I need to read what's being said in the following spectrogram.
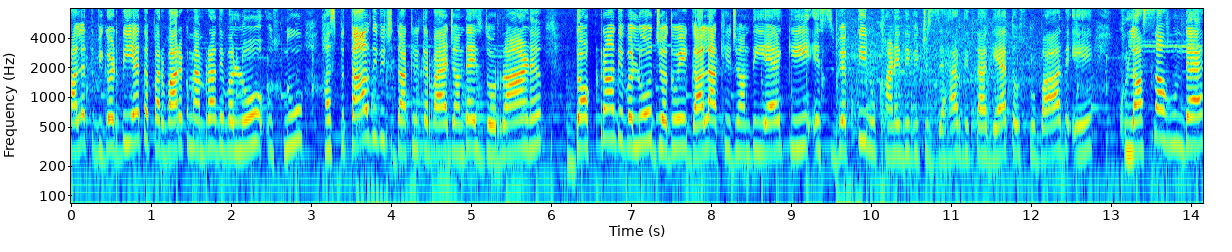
ਹਾਲਤ ਵਿਗੜਦੀ ਹੈ ਤਾਂ ਪਰਿਵਾਰਕ ਮੈਂਬਰਾਂ ਦੇ ਵੱਲੋਂ ਉਸ ਨੂੰ ਹਸਪਤਾਲ ਦੇ ਵਿੱਚ ਦਾਖਲ ਕਰਵਾਇਆ ਜਾਂਦਾ ਹੈ। ਇਸ ਦੌਰਾਨ ਡਾਕਟਰਾਂ ਦੇ ਵੱਲੋਂ ਜਦੋਂ ਇਹ ਗੱਲ ਆਖੀ ਜਾਂਦੀ ਹੈ ਕਿ ਇਸ ਵਿਅਕਤੀ ਨੂੰ ਖਾਣੇ ਦੇ ਵਿੱਚ ਜ਼ਹਿਰ ਦਿੱਤਾ ਗਿਆ ਤਾਂ ਉਸ ਤੋਂ ਬਾਅਦ ਇਹ ਖੁਲਾਸਾ ਹੁੰਦਾ ਹੈ।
